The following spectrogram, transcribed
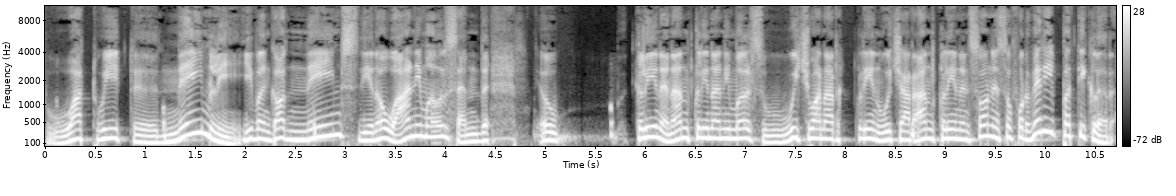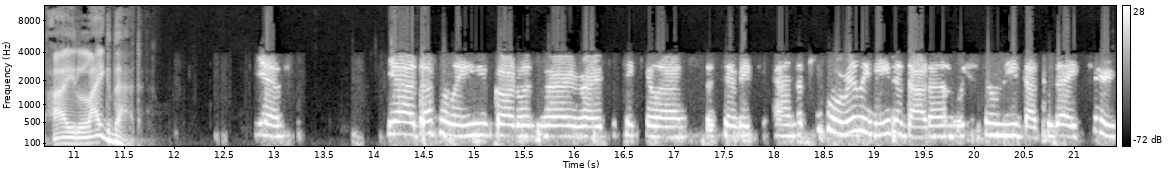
what we eat, uh, namely, even God names, you know, animals and uh, clean and unclean animals, which one are clean, which are unclean, and so on and so forth. Very particular. I like that. Yes. Yeah, definitely. God was very, very particular and specific, and the people really needed that, and we still need that today too,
